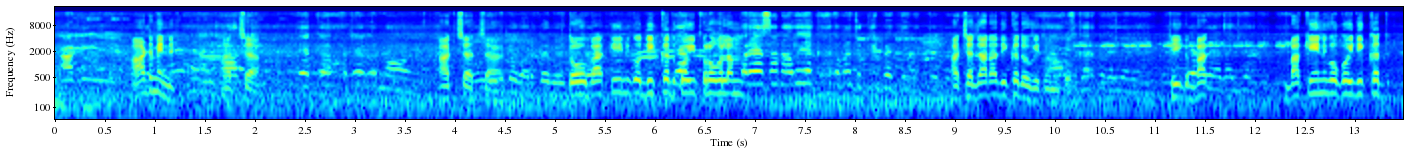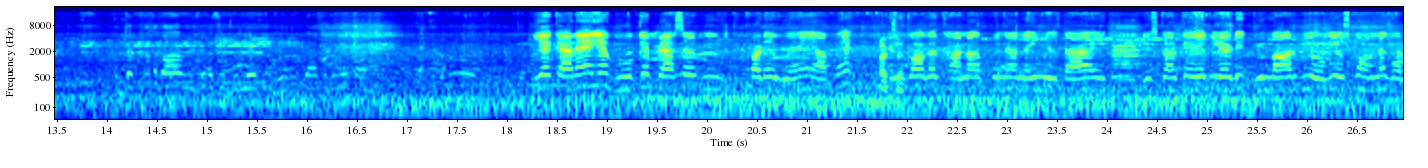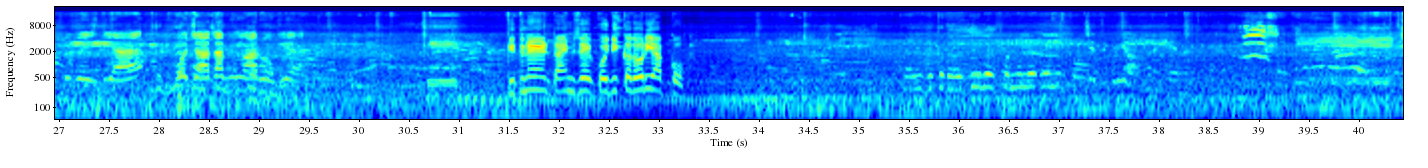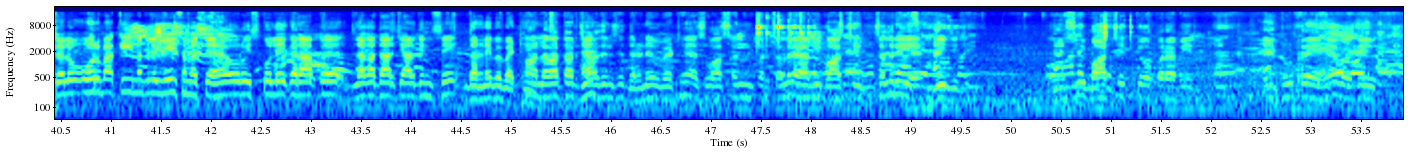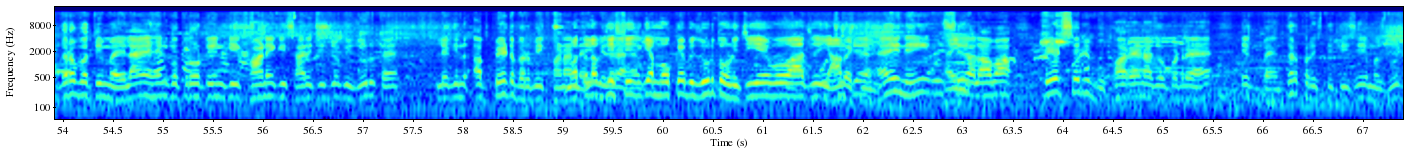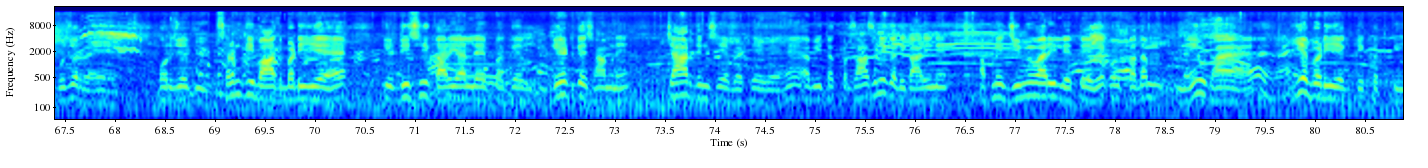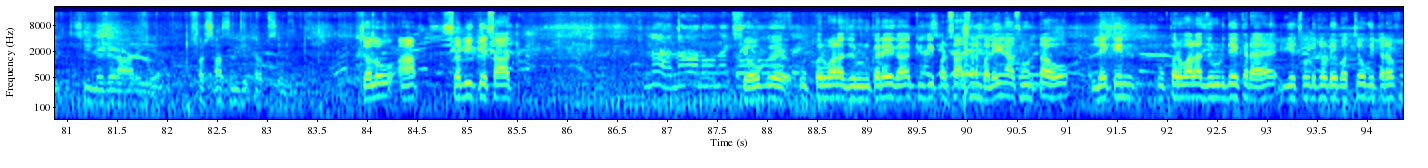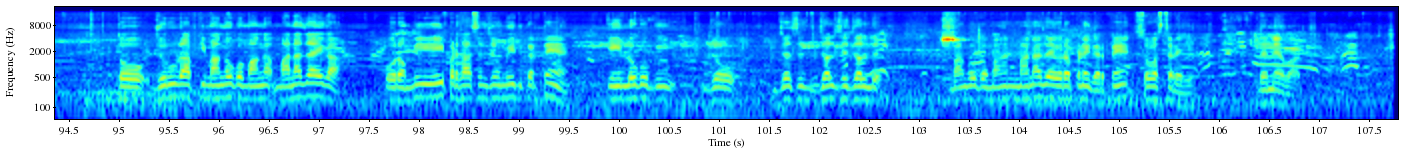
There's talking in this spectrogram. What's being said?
आठ महीने हैं। आठ महीने? अच्छा। अच्छा अच्छा। तो बाकी इनको दिक्कत कोई प्रॉब्लम? हो है, है। अच्छा ज़्यादा दिक्कत होगी पे गई है। ठीक है घर बाकी बाकी इनको कोई दिक्कत। ये कह रहे हैं ये भूखे प्यासे पड़े हुए हैं यहाँ पे। अच्छा। इनको अगर खाना पीना नहीं मिलता है इस करके एक लेडीज़ बीमार भी होगी उसको हमने घर पे भेज दिया है। वो ज़्यादा बीमार हो गया है। कितने टाइम से कोई दिक्कत हो रही है आपको? कोई दिक्कत होती है लोग पढ़ने लगे नहीं। चलो और बाकी मतलब यही समस्या है और इसको लेकर आप लगातार चार दिन से धरने पे बैठे हैं। हाँ लगातार हैं? चार दिन से धरने में बैठे हैं आश्वासन पर चल रहा है अभी बातचीत चल रही है। जी जी जी। उसी बातचीत के ऊपर अभी टूट रहे हैं। बाकी गर्भवती महिलाएँ हैं इनको प्रोटीन की खाने की सारी चीज़ों की ज़रूरत है लेकिन अब पेट भर भी खाना मतलब जिस चीज़ के मौके पर ज़रूरत होनी चाहिए वो आज यहाँ चीज़ें बैठे है। ही नहीं ही नहीं। अलावा पेट से भी भूखा रहना जो पड़ रहा है एक भयंकर परिस्थिति से मजदूर गुजर रहे हैं। और जो श्रम की बात बड़ी ये है कि डीसी कार्यालय के गेट के सामने चार दिन से ये बैठे हुए हैं। अभी तक प्रशासनिक अधिकारी ने अपनी जिम्मेवारी लेते हुए कोई कदम नहीं उठाया है। ये बड़ी एक दिक्कत की सी नज़र आ रही है प्रशासन की तरफ़ से। चलो, आप सभी के साथ सहयोग ऊपर वाला ज़रूर करेगा, क्योंकि प्रशासन भले ही ना सुनता हो, लेकिन ऊपर वाला ज़रूर देख रहा है ये छोटे छोटे बच्चों की तरफ़। तो ज़रूर आपकी मांगों को मांगा, माना जाएगा, और हम भी यही प्रशासन से उम्मीद करते हैं कि इन लोगों की जो से जल्द से जल्द मांगों को मान माना जाए और अपने घर पे स्वस्थ रहे। धन्यवाद।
